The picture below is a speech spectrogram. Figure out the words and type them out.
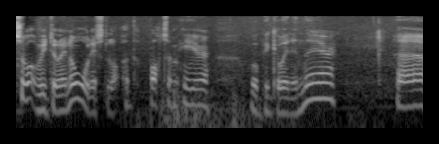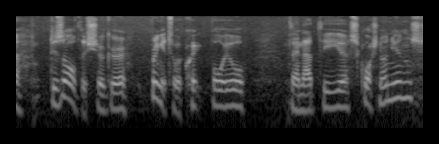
So what we're doing? All this lot at the bottom here. Will be going in there. Uh, dissolve the sugar bring it to a quick boil then add the uh, squash and onions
